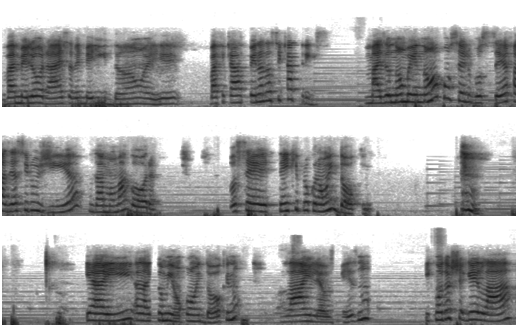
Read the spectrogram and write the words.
vai melhorar essa vermelhidão aí, vai ficar apenas a cicatriz. Mas eu não, eu não aconselho você a fazer a cirurgia da mama agora. Você tem que procurar um endócrino. E aí ela encaminhou para um endócrino, lá em Ilhéus mesmo. E quando eu cheguei lá,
